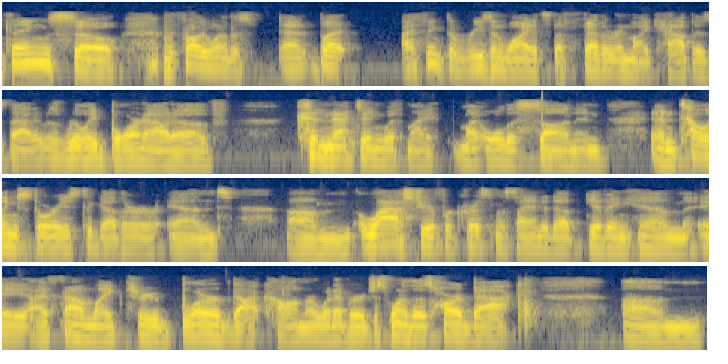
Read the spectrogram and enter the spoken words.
things. So it's probably one of the. But I think the reason why it's the feather in my cap is that it was really born out of connecting with my my oldest son and and telling stories together. And um, last year for Christmas, I ended up giving him a. I found like through Blurb.com or whatever, just one of those hardback. Um,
